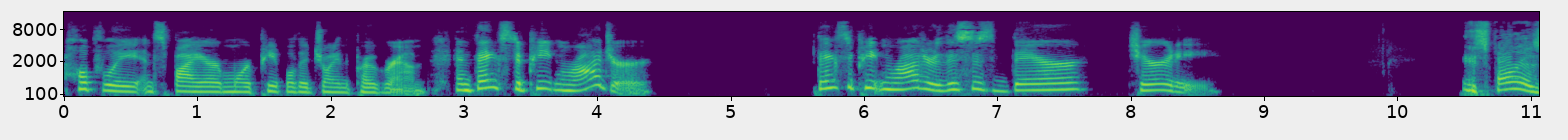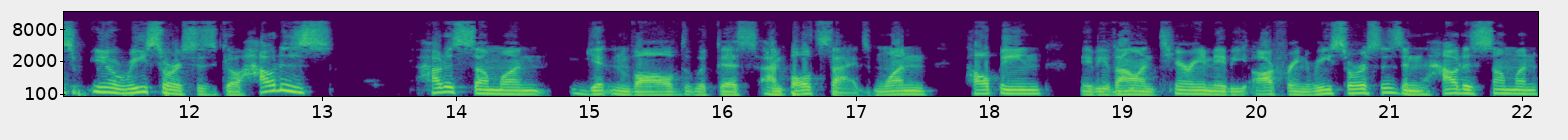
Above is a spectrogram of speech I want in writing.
hopefully inspire more people to join the program. And thanks to Pete and Roger. Thanks to Pete and Roger. This is their charity. As far as, you know, resources go, how does how does someone get involved with this on both sides? One helping, maybe volunteering, maybe offering resources, and how does someone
